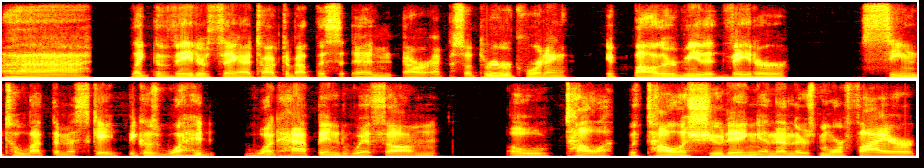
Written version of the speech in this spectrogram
ah, like the Vader thing. I talked about this in our episode three recording. It bothered me that Vader seemed to let them escape because what had what happened with um oh Tala with Tala shooting and then there's more fire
